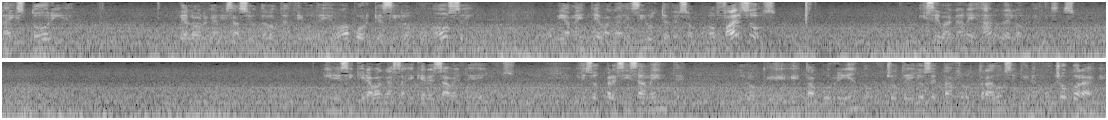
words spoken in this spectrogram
la historia de la organización de los testigos de Jehová, porque si lo conocen, obviamente van a decir ustedes son unos falsos y se van a alejar de la organización. Y ni siquiera van a querer saber de ellos. Y eso es precisamente lo que está ocurriendo. Muchos de ellos están frustrados y tienen mucho coraje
